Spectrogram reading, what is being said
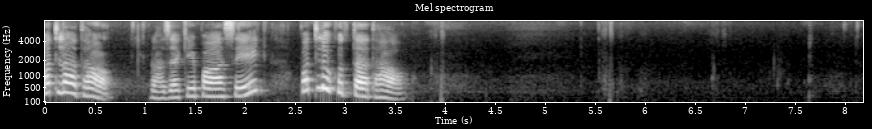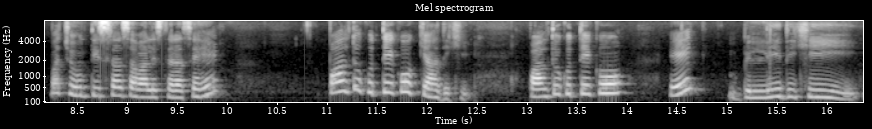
पतला था। राजा के पास एक पतलू कुत्ता था। बच्चों, तीसरा सवाल इस तरह से है, पालतू कुत्ते को क्या दिखी? पालतू कुत्ते को एक बिल्ली दिखी।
